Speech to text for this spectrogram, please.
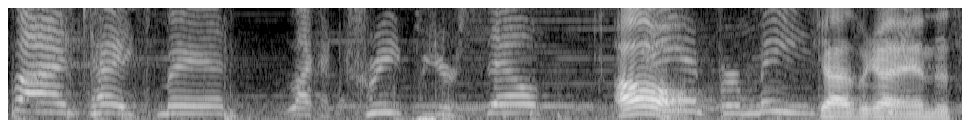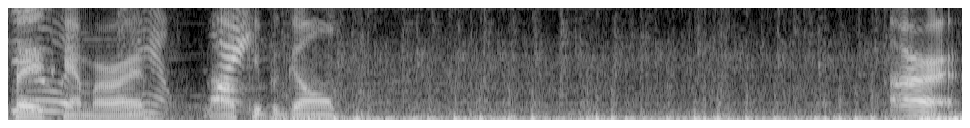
fine taste, man. Like a treat for yourself Oh, and for me. Guys, I gotta end this face do cam, alright? I'll keep it going. Alright.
